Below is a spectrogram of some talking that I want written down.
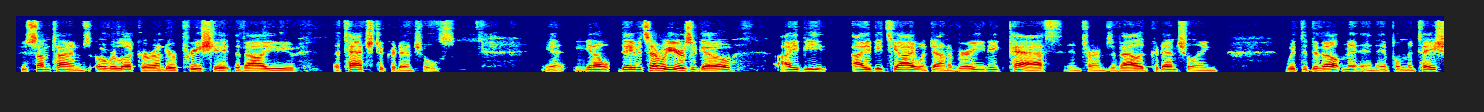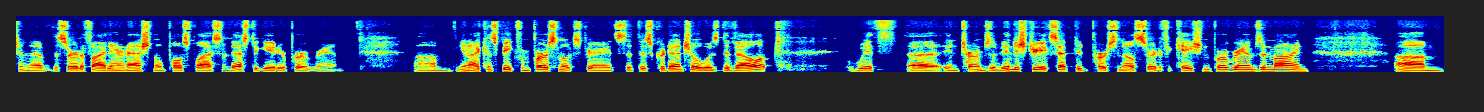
who sometimes overlook or underappreciate the value attached to credentials. You know, David, several years ago, IB, IBTI went down a very unique path in terms of valid credentialing with the development and implementation of the Certified International Post Blast Investigator Program. Um, you know, I can speak from personal experience that this credential was developed with, uh, in terms of industry accepted personnel certification programs in mind, um,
